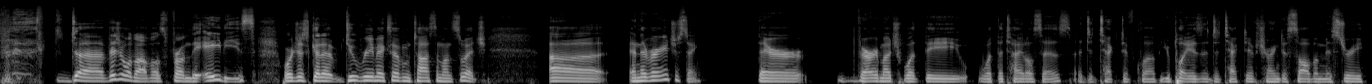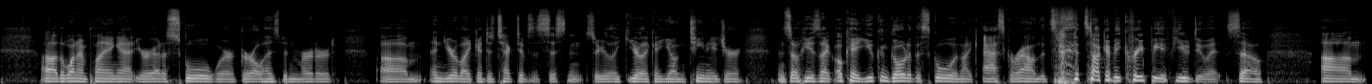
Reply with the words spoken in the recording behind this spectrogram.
uh, visual novels from the 80s. We're just going to do remakes of them, toss them on Switch. Uh, and they're very interesting. They're very much what the what the title says a detective club. You play as a detective trying to solve a mystery. Uh, the one i'm playing at you're at a school where a girl has been murdered um, and you're like a detective's assistant. So you're like you're like a young teenager. And so he's like okay you can go to the school and like ask around. It's it's not gonna be creepy if you do it. So um,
